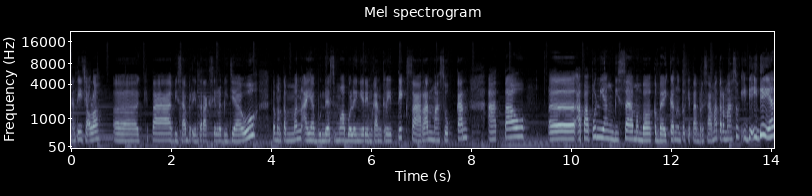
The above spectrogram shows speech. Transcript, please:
Nanti insya Allah uh, kita bisa berinteraksi lebih jauh. Teman-teman, ayah bunda semua boleh ngirimkan kritik, saran, masukan Atau uh, apa pun yang bisa membawa kebaikan untuk kita bersama termasuk ide-ide ya.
